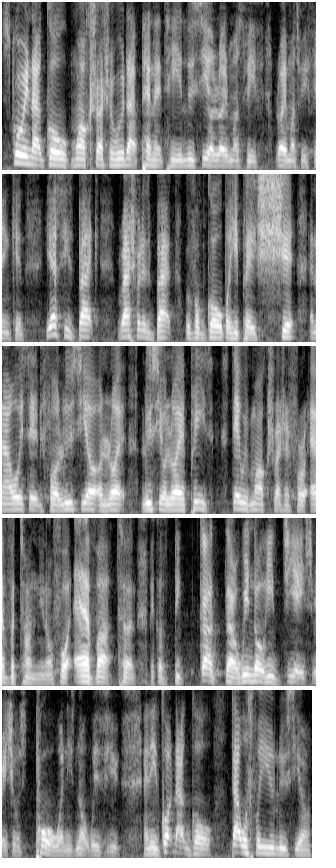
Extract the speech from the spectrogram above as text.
scoring that goal. Mark Rashford with that penalty. Lucio Lloyd must be Lloyd must be thinking, yes, he's back. Rashford is back with a goal, but he played shit. And I always say it before, Lucio and Lloyd, Lucio Lloyd, please stay with Marcus Rashford for Everton. You know, for Everton because. Be- God, we know his GH ratio is poor when he's not with you, and he got that goal. That was for you, Lucio.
